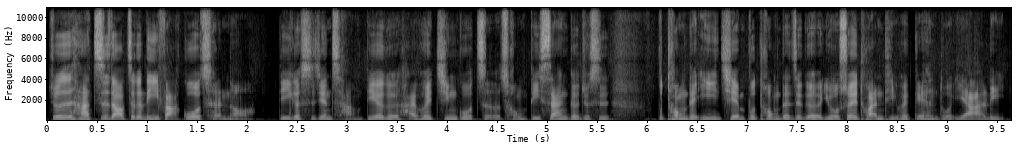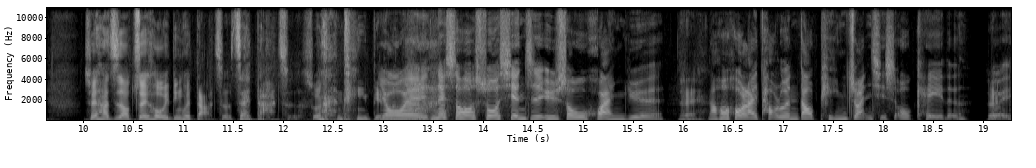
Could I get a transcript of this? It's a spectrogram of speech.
就是他知道这个立法过程哦。第一个时间长，第二个还会经过折冲，第三个就是不同的意见、不同的这个游说团体会给很多压力，所以他知道最后一定会打折再打折，说难听一点。有诶、欸，那时候说限制预收换约，对，然后后来讨论到平转，其实 OK 的。对，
